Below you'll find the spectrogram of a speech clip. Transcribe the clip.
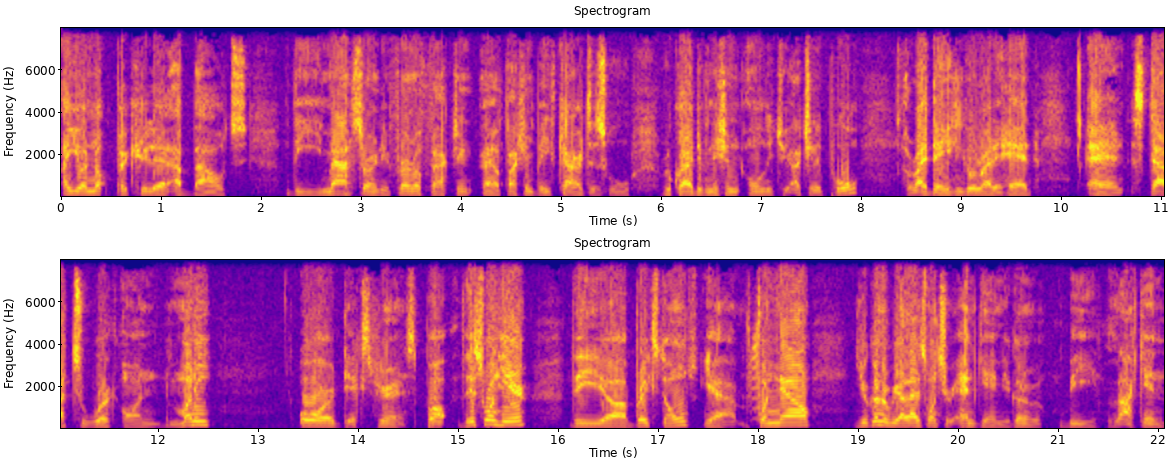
and you're not peculiar about the master and the inferno faction uh, faction based characters who require divination only to actually pull, all right, then you can go right ahead and start to work on the money or the experience. But this one here, the uh, breakstones, yeah, for now you're gonna realize once you're end game, you're gonna be lacking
